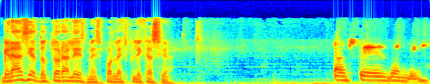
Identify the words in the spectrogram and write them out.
Gracias, doctora Lesmes, por la explicación. A ustedes, buen día.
